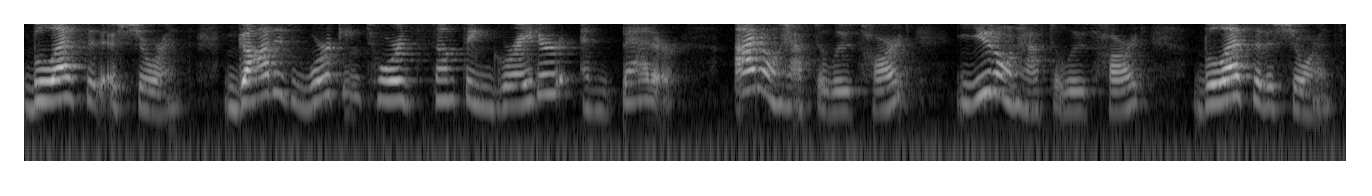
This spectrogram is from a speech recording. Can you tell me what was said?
Blessed assurance. God is working towards something greater and better. I don't have to lose heart. You don't have to lose heart. Blessed assurance.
